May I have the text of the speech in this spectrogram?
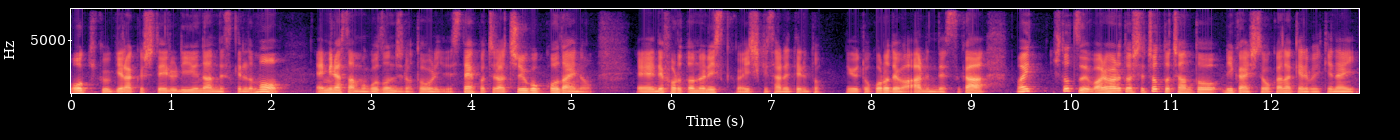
大きく下落している理由なんですけれども、え、皆さんもご存知の通りですね、こちら中国恒大のえデフォルトのリスクが意識されているというところではあるんですが、まあ、一つ我々としてちょっとちゃんと理解しておかなければいけない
